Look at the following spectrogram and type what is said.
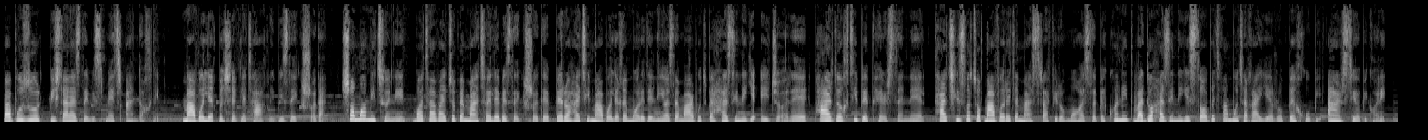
و بزرگ بیشتر از 200 متر انداختیم. مبالغ به شکل تقریبی ذکر شدن شما می‌تونید با توجه به مطالب ذکر شده به راحتی مبالغ مورد نیاز مربوط به هزینه اجاره، پرداختی به پرسنل، تجهیزات و موارد مصرفی رو محاسبه کنید و دو هزینه ثابت و متغیر رو به خوبی ارزیابی کنید.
